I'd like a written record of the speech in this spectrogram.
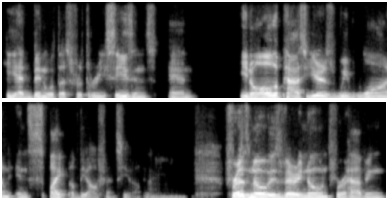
he had been with us for three seasons. And, you know, all the past years we've won in spite of the offense. You know, Fresno is very known for having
